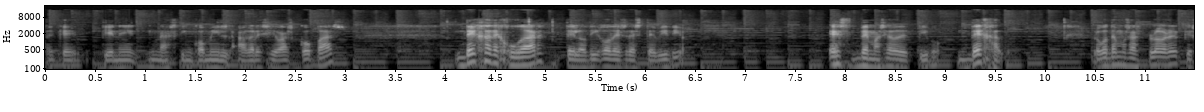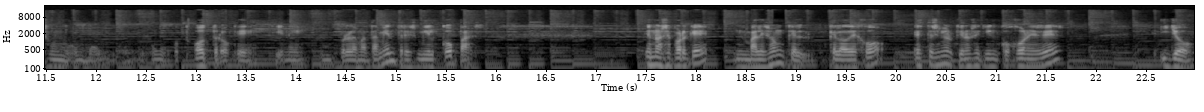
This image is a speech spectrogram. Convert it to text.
el que tiene unas 5.000 agresivas copas. Deja de jugar, te lo digo desde este vídeo. Es demasiado adictivo. Déjalo. Luego tenemos a Explorer, que es un, otro que tiene un problema también, 3.000 copas. Y no sé por qué, Valison, que, que lo dejó, este señor que no sé quién cojones es, y yo,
